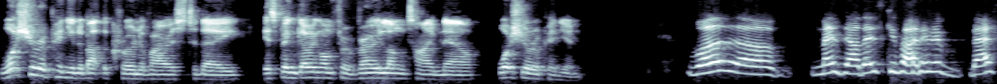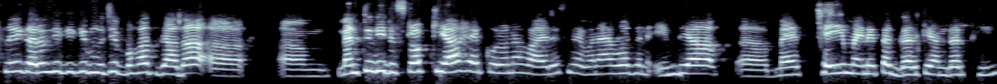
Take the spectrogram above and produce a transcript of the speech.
What's your opinion about the coronavirus today? It's been going on for a very long time now. What's your opinion? Well, uh, मैं ज़्यादा इसके बारे में बहस नहीं करूँगी क्योंकि मुझे बहुत ज़्यादा मेंटली डिस्टर्ब किया है कोरोना वायरस ने। When I was in India मैं छह महीने तक घर के अंदर थी।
